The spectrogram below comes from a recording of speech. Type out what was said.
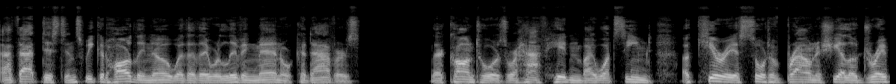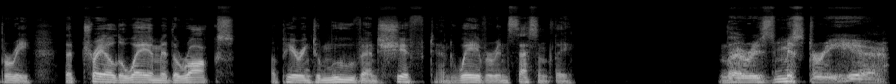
At that distance, we could hardly know whether they were living men or cadavers. Their contours were half hidden by what seemed a curious sort of brownish-yellow drapery that trailed away amid the rocks, appearing to move and shift and waver incessantly. There is mystery here,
